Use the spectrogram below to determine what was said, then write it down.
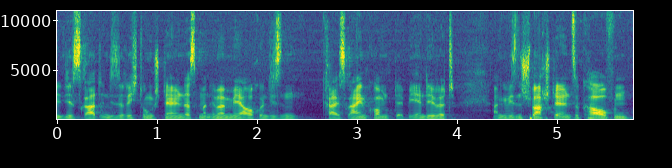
die das Rad in diese Richtung stellen, dass man immer mehr auch in diesen Kreis reinkommt. Der BND wird angewiesen, Schwachstellen zu kaufen.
